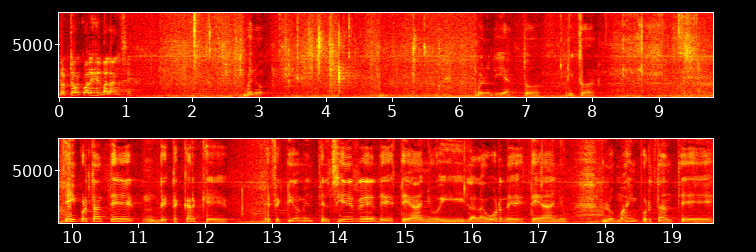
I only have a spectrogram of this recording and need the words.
Doctor, ¿cuál es el balance? Bueno, buenos días a todos y todas. Es importante destacar que efectivamente el cierre de este año y la labor de este año, lo más importante es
